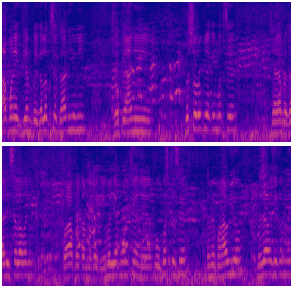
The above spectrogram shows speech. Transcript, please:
આ પણ એક ગેમ કંઈક અલગ છે ગાડીઓની. જો કે આની બસો રૂપિયા કિંમત છે. જ્યારે આપણે ગાડી ચલાવવાની, તો આ પ્રકારનો કંઈક હિમાલયા મોલ છે ને બહુ મસ્ત છે. તમે પણ આવ્યો મજા આવશે તમને.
